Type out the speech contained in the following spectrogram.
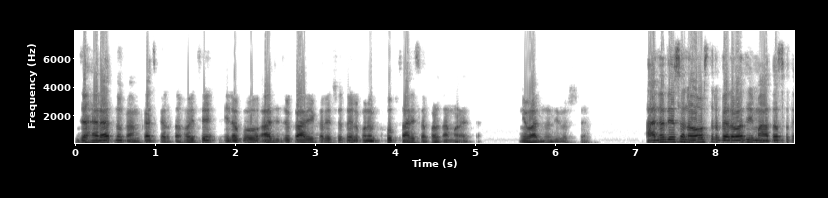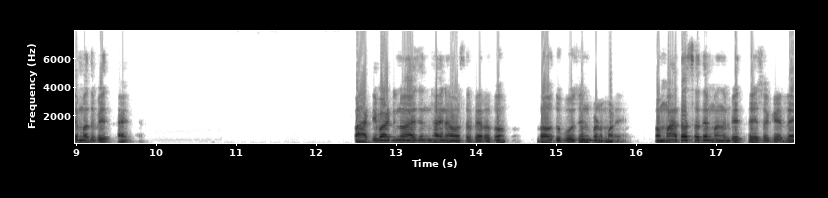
જાહેરાતનું કામકાજ કરતા હોય છે, એ લોકો આજે જો કાર્ય કરે છે, તો એ લોકોને ખૂબ સારી સફળતા મળે છે. એ આજનો દિવસ છે. આજના દિવસે નવા વસ્ત્ર પહેરવાથી માતા સાથે મતભેદ થાય છે. પાર્ટી પાર્ટીનું આયોજન થાય, નવા વસ્ત્ર પહેરો તો ભાવતું ભોજન પણ મળે. પણ માતા સાથે મનભેદ થઈ શકે એટલે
